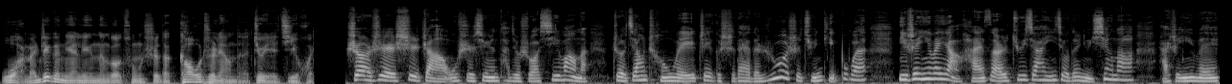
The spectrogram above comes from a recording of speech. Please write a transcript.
我们这个年龄能够从事的高质量的就业机会。首尔市市长吴世勋他就说：“希望呢，这将成为这个时代的弱势群体。不管你是因为养孩子而居家已久的女性呢，还是因为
